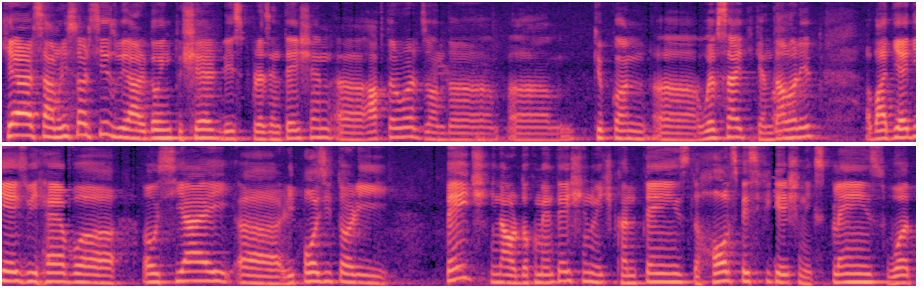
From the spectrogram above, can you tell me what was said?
here are some resources. We are going to share this presentation uh, afterwards on the um, KubeCon uh, website. You can download it. But the idea is we have a OCI uh, repository page in our documentation which contains the whole specification, explains what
